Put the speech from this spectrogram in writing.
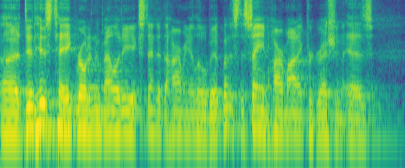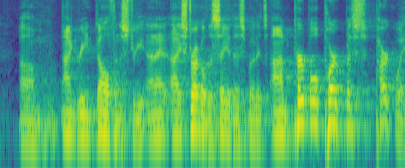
uh, did his take, wrote a new melody, extended the harmony a little bit, but it's the same harmonic progression as um, on Green Dolphin Street. And I, I struggle to say this, but it's on Purple Porpoise Parkway.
